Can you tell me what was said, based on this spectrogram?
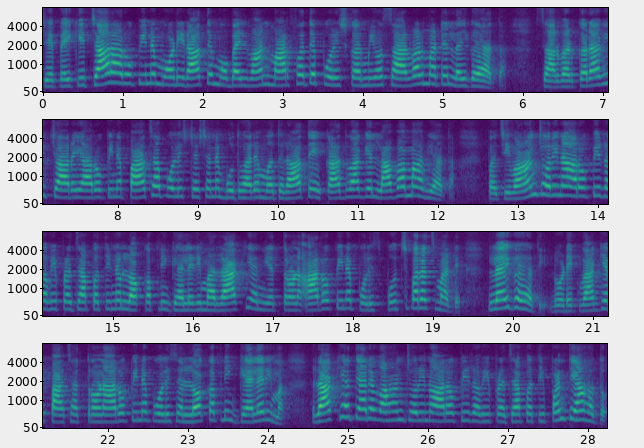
જે પૈકી ચાર આરોપીને મોડી રાતે મોબાઈલ વાન મારફતે પોલીસ કર્મીઓ સારવાર માટે લઈ ગયા હતા. સારવાર કરાવી ચારેય આરોપીને પાછા પોલીસ સ્ટેશને બુધવારે મધરાતે એકાદ વાગે લાવવામાં આવ્યા હતા. પછી વાહન ચોરીના આરોપી રવિ પ્રજાપતિને લોકઅપની ગેલેરીમાં રાખી અન્ય ત્રણ આરોપીને પોલીસ પૂછપરછ માટે લઈ ગઈ હતી. દોઢેક વાગ્યે પાછા ત્રણ આરોપીને પોલીસે લોકઅપની ગેલેરીમાં રાખ્યા ત્યારે વાહન ચોરીનો આરોપી રવિ પ્રજાપતિ પણ ત્યાં હતો.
